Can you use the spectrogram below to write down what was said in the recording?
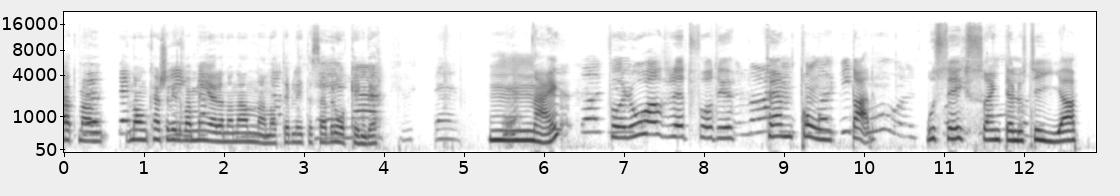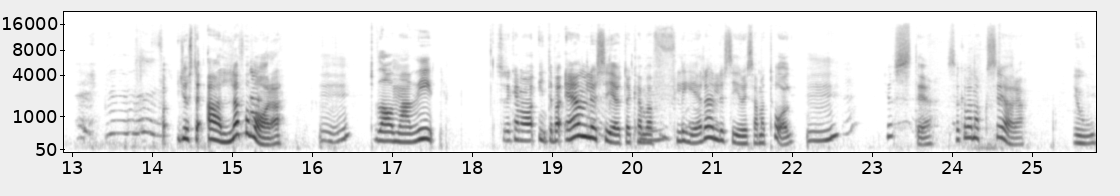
Att man, någon kanske vill vara mer än någon annan och att det blir lite så här bråk kring det. Mm, nej. Förra året var det fem tomtar och sex Sankta Lucia. Just det, alla får vara. Mm. Vad man vill. Så det kan vara inte bara en Lucia utan det kan vara flera Lucior i samma tåg. Mm. Just det, så kan man också göra. Jo,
